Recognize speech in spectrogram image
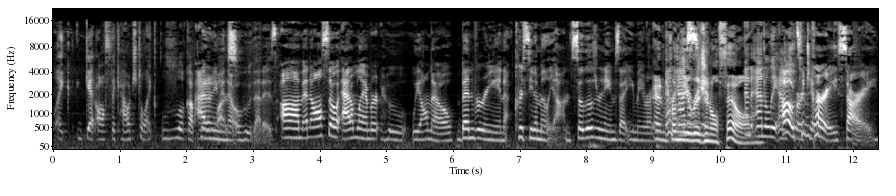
like get off the couch to like look up. Who I don't even was. know who that is. Um, and also Adam Lambert, who we all know, Ben Vereen, Christina Milian. So those are names that you may recognize. And And from the Annaleigh- original film. And Annaleigh oh, Tim too. Curry. Sorry,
